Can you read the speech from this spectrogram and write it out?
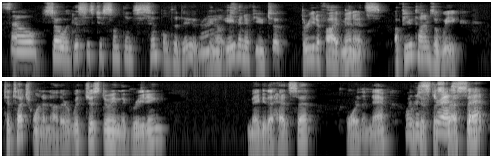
So So this is just something simple to do. You know, even if you took three to five minutes a few times a week to touch one another with just doing the greeting, maybe the headset or the neck or, or, the just stress, the stress set, set.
